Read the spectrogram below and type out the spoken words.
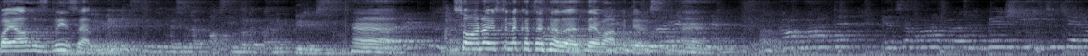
Bayağı hızlıyız hem. Demek istediğim mesela aslında öğretmenlik birinci sınıf. He. Sonra üstüne kata kata devam ederiz. He. Normalde insanlar böyle bir şeyi iki kere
